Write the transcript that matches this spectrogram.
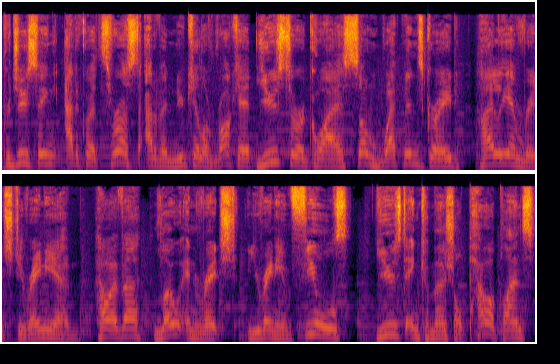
Producing adequate thrust out of a nuclear rocket used to require some weapons grade, highly enriched uranium. However, low enriched uranium fuels used in commercial power plants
